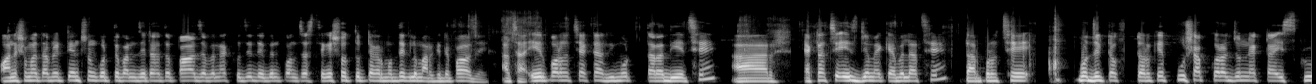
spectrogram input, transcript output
অনেক সময় তো আপনি টেনশন করতে পারেন যেটা হয়তো পাওয়া যাবে না, খুঁজে দেখবেন পঞ্চাশ থেকে সত্তর টাকার মধ্যে এগুলো মার্কেটে পাওয়া যায়। আচ্ছা এরপর হচ্ছে একটা রিমোট তারা দিয়েছে, আর একটা হচ্ছে এইচডিএমআই কেবল আছে। তারপর হচ্ছে প্রজেক্টরকে পুশ আপ করার জন্য একটা স্ক্রু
